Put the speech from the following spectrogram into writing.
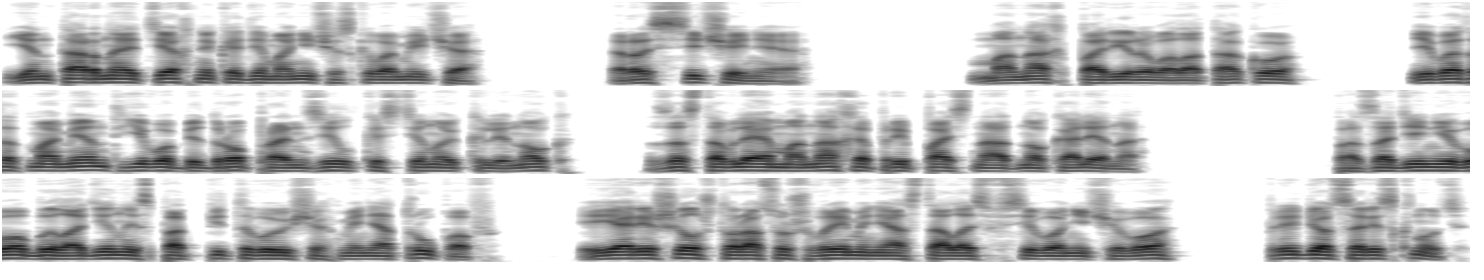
янтарная техника демонического меча, рассечение. Монах парировал атаку, и в этот момент его бедро пронзил костяной клинок, заставляя монаха припасть на одно колено. Позади него был один из подпитывающих меня трупов, и я решил, что раз уж времени осталось всего ничего, придется рискнуть.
